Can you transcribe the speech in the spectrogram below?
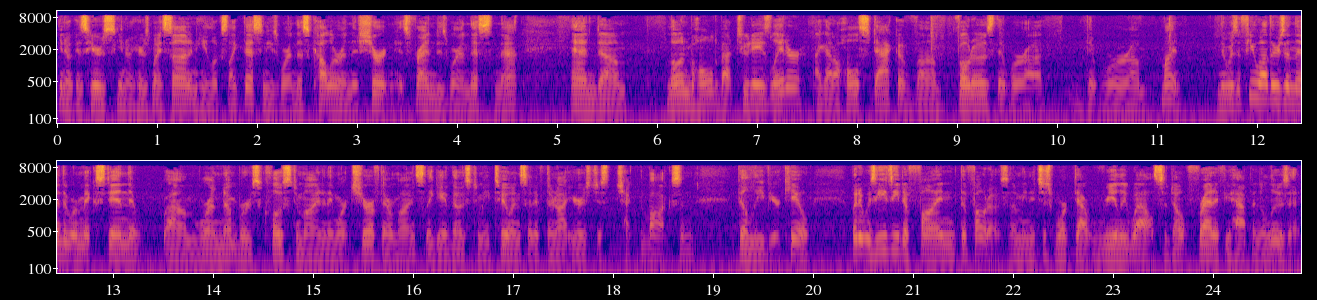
you know, because here's you know here's my son, and he looks like this, and he's wearing this color and this shirt, and his friend is wearing this and that." And um, lo and behold, about two days later, I got a whole stack of um, photos that were uh, that were um, mine. There was a few others in there that were mixed in that um, were on numbers close to mine, and they weren't sure if they were mine, so they gave those to me too and said, if they're not yours, just check the box and they'll leave your queue. But it was easy to find the photos. I mean, it just worked out really well, so don't fret if you happen to lose it.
